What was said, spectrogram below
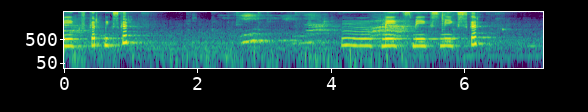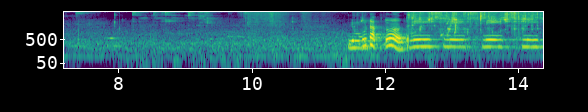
मिक्स कर मिक्स कर. मिक्स मिक्स मिक्स कर. लिंबू टाकतो. Mix mix mix mix.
